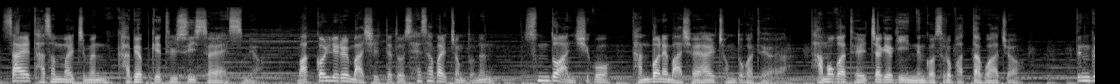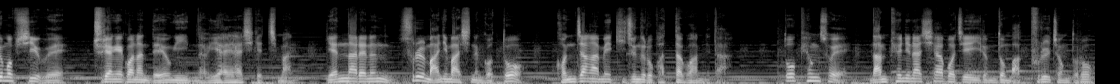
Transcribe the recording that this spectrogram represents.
쌀 다섯 말쯤은 가볍게 들 수 있어야 했으며 막걸리를 마실 때도 세 사발 정도는 숨도 안 쉬고 단번에 마셔야 할 정도가 되어야 다모가 될 자격이 있는 것으로 봤다고 하죠. 뜬금없이 왜 주량에 관한 내용이 있나 의아해하시겠지만 옛날에는 술을 많이 마시는 것도 건장함의 기준으로 봤다고 합니다. 또 평소에 남편이나 시아버지의 이름도 막 부를 정도로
